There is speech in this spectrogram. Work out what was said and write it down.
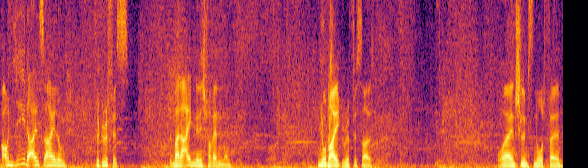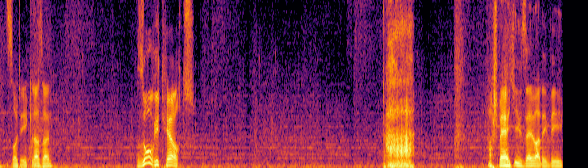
Brauchen jede einzelne Heilung für Griffiths. Will meine eigene nicht verwenden, Mann. Nur bei Griffiths halt. Oder in schlimmsten Notfällen. Das sollte eh klar sein. So, Rickert. Ah. Versperre ich ihm selber den Weg.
